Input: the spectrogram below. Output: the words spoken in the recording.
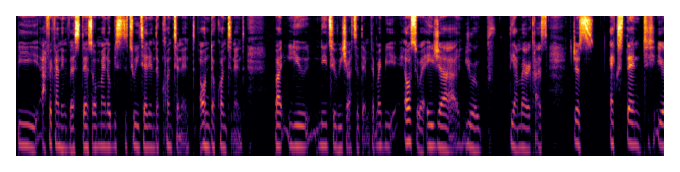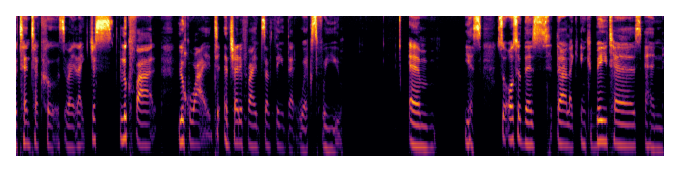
be African investors or might not be situated in the continent, on the continent. But you need to reach out to them. There might be elsewhere, Asia, Europe, the Americas. Just extend your tentacles, right? Like just look far, look wide, and try to find something that works for you. Um, yes. So also there's there are like incubators and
